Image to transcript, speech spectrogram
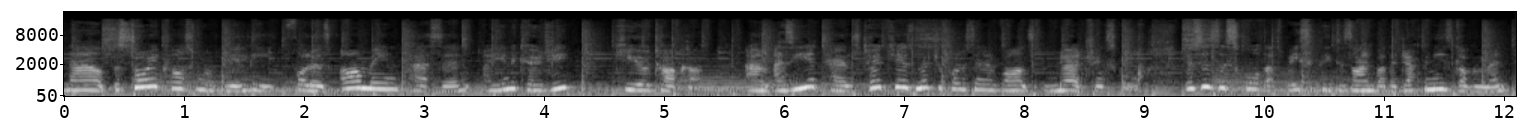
Now the story Classroom of the Elite follows our main person Ayanokoji Kiyotaka um, as he attends Tokyo's Metropolitan Advanced Nurturing School. This is a school that's basically designed by the Japanese government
